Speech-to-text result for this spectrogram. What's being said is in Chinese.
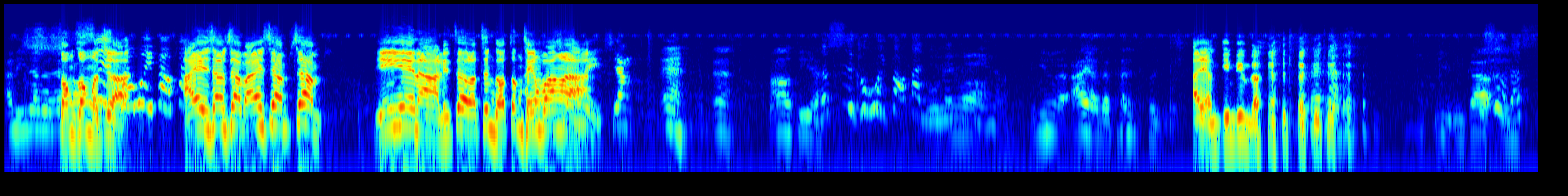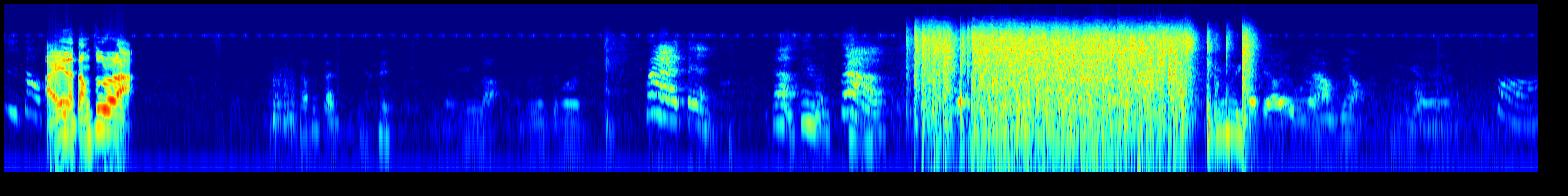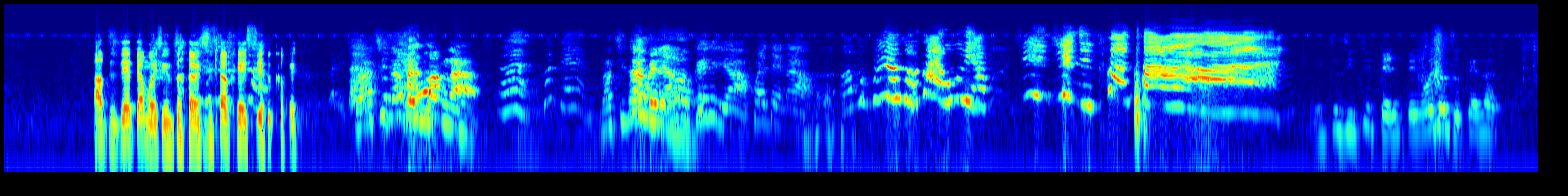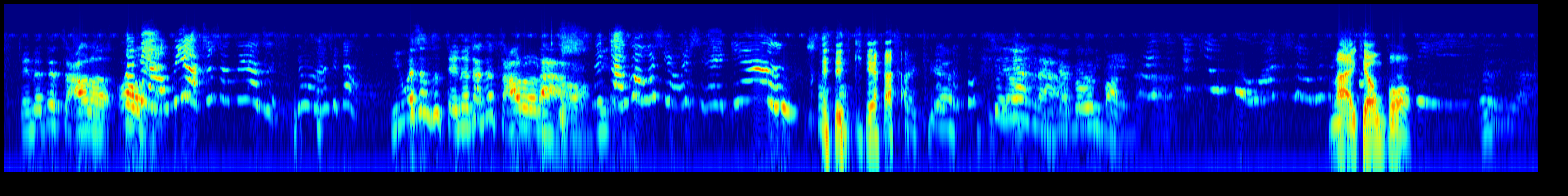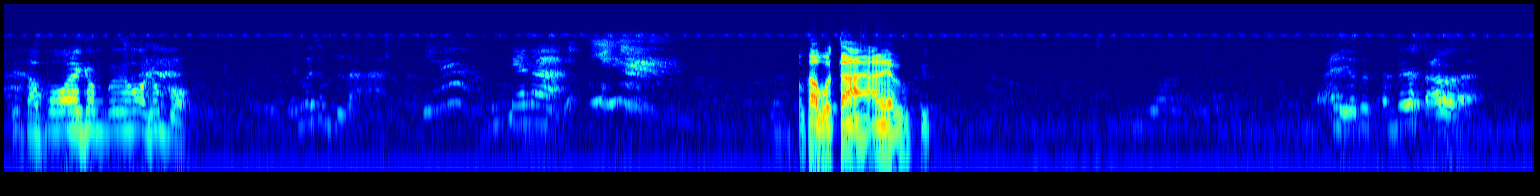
啊，你那个松松的就好四。颗未爆弹。哎，向下，哎，向下。营业啦，你这镜头正前方啊。像，嗯嗯，打好机啊。我的四颗未爆弹就在这边了。因为哎呀，在看可以。哎呀，坚定的。哎呀，挡住了啦。他不敢。因啦，那个怎么？快点，啊，这很大了。因为也掉了有啦。好掉。哦他直接掉尾行之后，现在可以修鬼。拿去那边放啦，哎，快点。拿去那边。我给你啊，快点啊！我们不要说太无聊，进去你看看。你自己去点点卫生纸点了，点了就着了。哦不要，不要，就是这样子，给我拿去带。你卫生纸点了它就着了啦。哦，你赶快，我喜欢谁掉？这样啦，你还会绑？那还恐怖。你打波的恐怖，我恐怖。点卫生纸啦啊！你点啦。我搞不大，安尼。哎，有的整个就着了。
